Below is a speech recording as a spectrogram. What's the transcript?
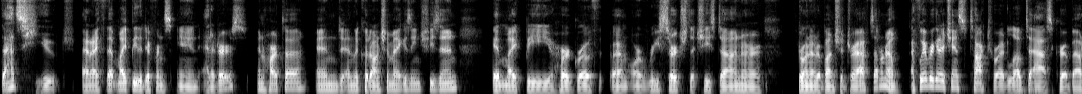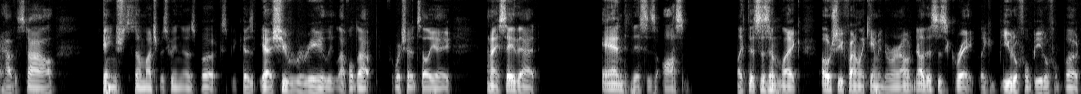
that's huge, and I that might be the difference in editors in Harta and and the Kodansha magazine she's in. It might be her growth um, or research that she's done or thrown out a bunch of drafts. I don't know. If we ever get a chance to talk to her, I'd love to ask her about how the style changed so much between those books because yeah, she really leveled up for Hat Atelier, and I say that, and this is awesome. Like this isn't like oh she finally came into her own. No, this is great. Like a beautiful, beautiful book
